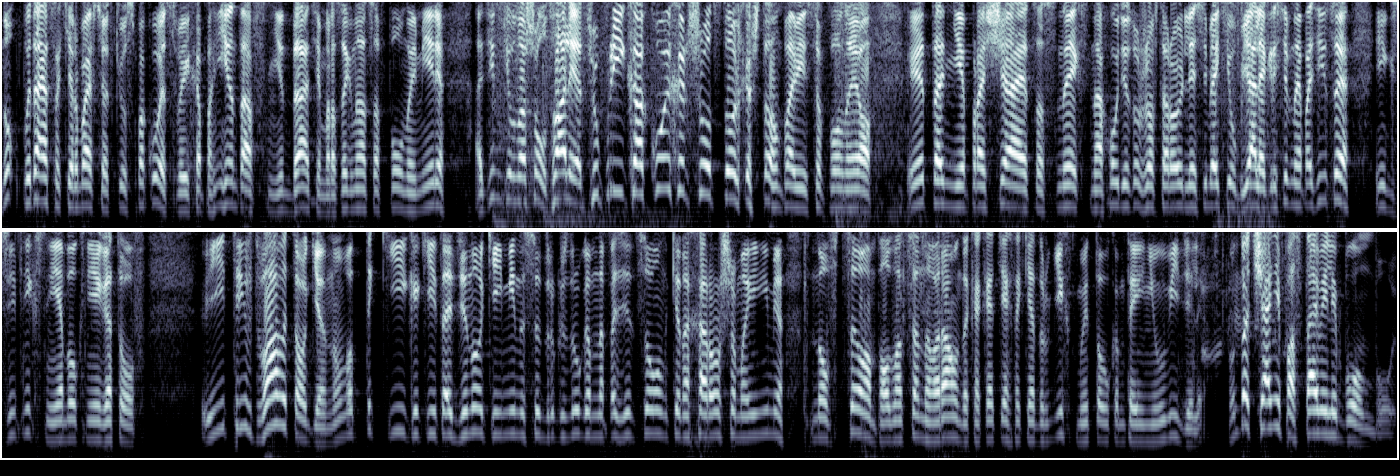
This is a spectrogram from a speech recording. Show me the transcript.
Ну, пытается Хербай все-таки успокоить своих оппонентов, не дать им разогнаться в полной мере. Один килл нашел. Далее Дюпри, какой хедшот только что он повесил в полный О. Это не прощается. Снекс находит уже второй для себя килл. Бьяли агрессивная позиция, и Гзипникс не был к ней готов. И 3 в 2 в итоге. Ну, вот такие какие-то одинокие минусы друг с другом на позиционке, на хорошем имя. Но в целом полноценного раунда, как от тех, так и от других, мы толком-то и не увидели. Ну, датчане поставили бомбу.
